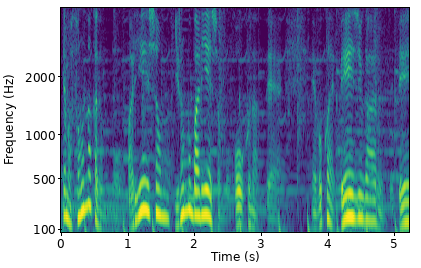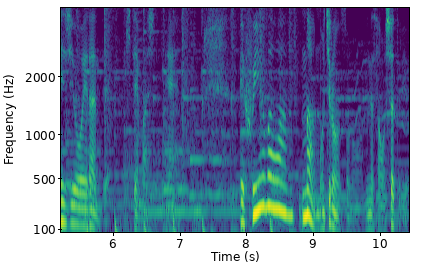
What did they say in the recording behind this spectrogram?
でもその中でももうバリエーション色のバリエーションも豊富なんでえ僕はベージュがあるんでベージュを選んで着てましたね。で冬場はまあもちろんその皆さんおっしゃってるよ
